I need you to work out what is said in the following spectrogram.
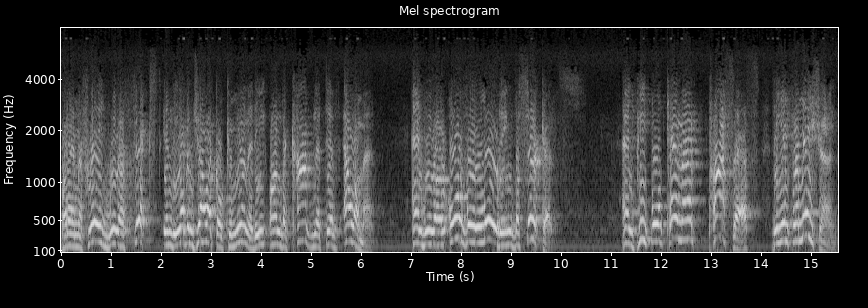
But I'm afraid we are fixed in the evangelical community on the cognitive element. And we are overloading the circuits and people cannot process the information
